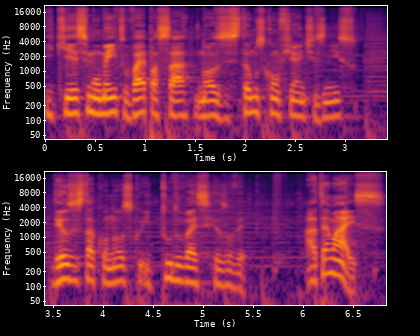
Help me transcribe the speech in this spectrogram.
e que esse momento vai passar, nós estamos confiantes nisso. Deus está conosco e tudo vai se resolver. Até mais!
